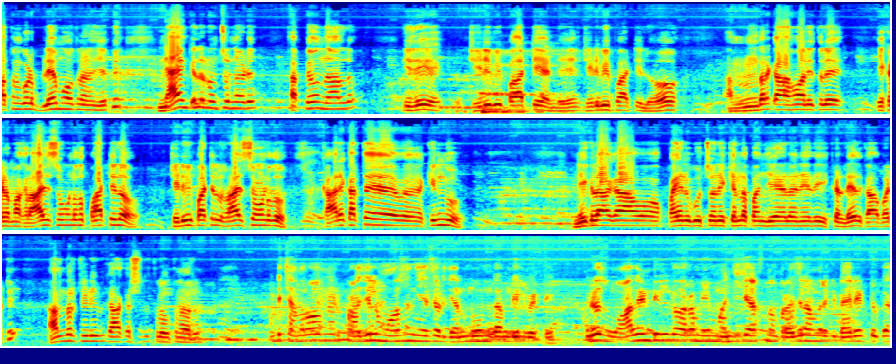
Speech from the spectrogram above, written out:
అతను కూడా బ్లేమ్ అవుతున్నాడని చెప్పి న్యాయం కింద నుంచున్నాడు. తప్పే ఉంది దానిలో. ఇది టీడీపీ పార్టీ అండి. టీడీపీ పార్టీలో అందరికి ఆహ్వానితులే. ఇక్కడ మాకు రాజస్వం ఉండదు పార్టీలో. టీడీపీ పార్టీలో రాజస్వం ఉండదు. కార్యకర్తే కింగు. నీకులాగా పైన కూర్చొని కింద పని చేయాలనేది ఇక్కడ లేదు కాబట్టి అందరు టీడీపీకి ఆకర్షితులు అవుతున్నారు అంటే చంద్రబాబు నాయుడు ప్రజలు మోసం చేశాడు జన్మభూమి కమిటీలు పెట్టి. ఈరోజు వాలంటీర్ల ద్వారా మేము మంచి చేస్తున్నాం ప్రజలందరికీ డైరెక్ట్గా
